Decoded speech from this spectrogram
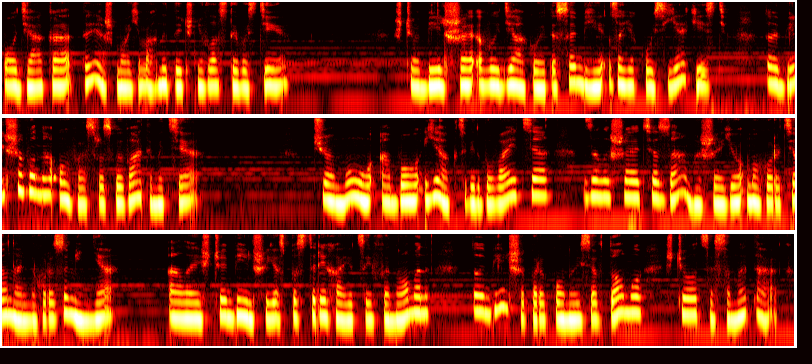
Подяка теж має магнетичні властивості. Що більше ви дякуєте собі за якусь якість, то більше вона у вас розвиватиметься. Чому або як це відбувається, залишається за межею мого раціонального розуміння, але що більше я спостерігаю цей феномен, то більше переконуюся в тому, що це саме так.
